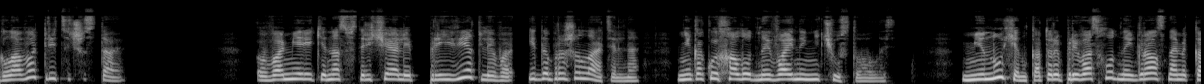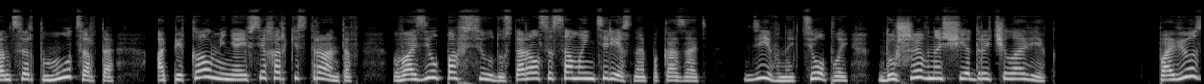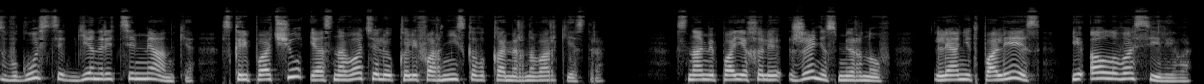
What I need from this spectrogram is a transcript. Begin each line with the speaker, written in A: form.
A: Глава 36. В Америке нас встречали приветливо и доброжелательно, никакой холодной войны не чувствовалось. Минухин, который превосходно играл с нами концерт Моцарта, опекал меня и всех оркестрантов, возил повсюду, старался самое интересное показать. Дивный, теплый, душевно щедрый человек повез в гости к Генри Темянке, скрипачу и основателю Калифорнийского камерного оркестра. С нами поехали Женя Смирнов, Леонид Полеес и Алла Васильева.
